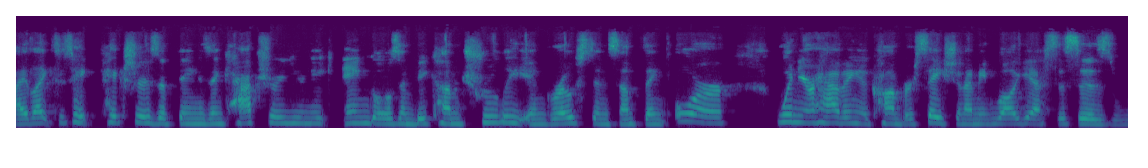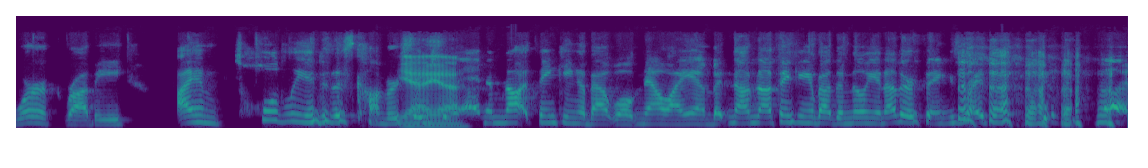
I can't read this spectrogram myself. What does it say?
I like to take pictures of things and capture unique angles and become truly engrossed in something. Or when you're having a conversation, I mean, well, yes, this is work, Robbie. I am totally into this conversation yeah. and I'm not thinking about, well, now I am, but now I'm not thinking about the million other things, right?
